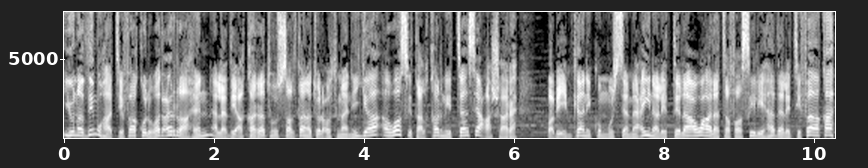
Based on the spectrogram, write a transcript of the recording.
ينظمها اتفاق الوضع الراهن الذي أقرته السلطنة العثمانية أواسط القرن التاسع عشر وبإمكانكم مستمعين الاطلاع على تفاصيل هذا الاتفاق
